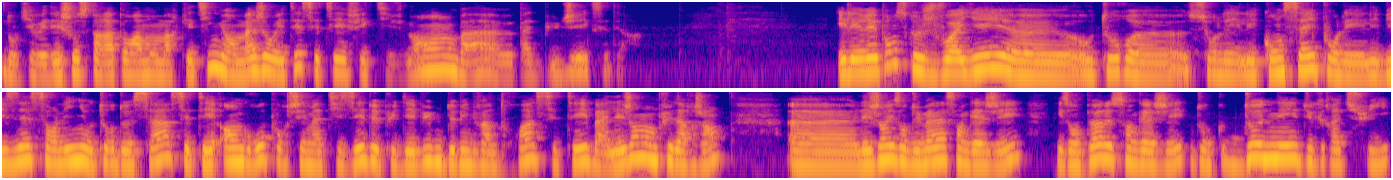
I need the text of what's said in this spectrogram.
donc il y avait des choses par rapport à mon marketing, mais en majorité c'était effectivement bah, pas de budget, etc. Et les réponses que je voyais autour sur les, conseils pour les, les, business en ligne autour de ça, c'était en gros pour schématiser depuis début 2023, c'était bah, les gens n'ont plus d'argent. Euh, les gens, ils ont du mal à s'engager, ils ont peur de s'engager. Donc, donnez du gratuit,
